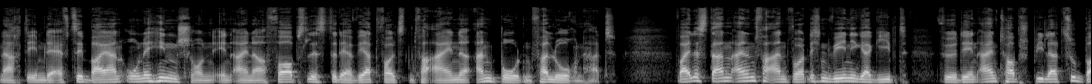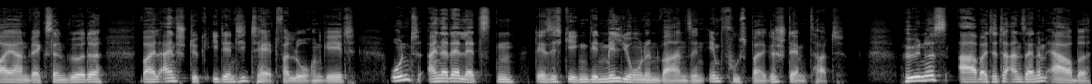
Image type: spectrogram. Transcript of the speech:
nachdem der FC Bayern ohnehin schon in einer Forbes-Liste der wertvollsten Vereine an Boden verloren hat. Weil es dann einen Verantwortlichen weniger gibt, für den ein Topspieler zu Bayern wechseln würde, weil ein Stück Identität verloren geht – und einer der letzten, der sich gegen den Millionenwahnsinn im Fußball gestemmt hat. Hoeneß arbeitete an seinem Erbe.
